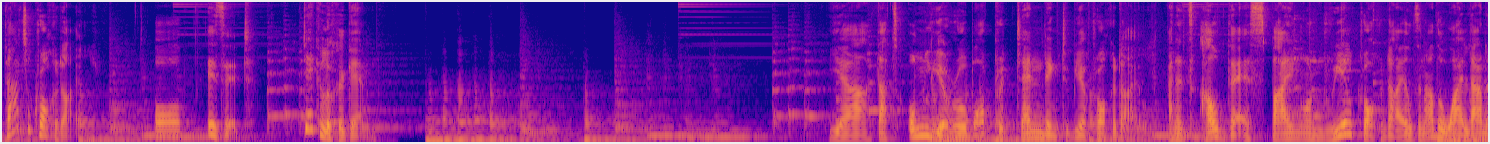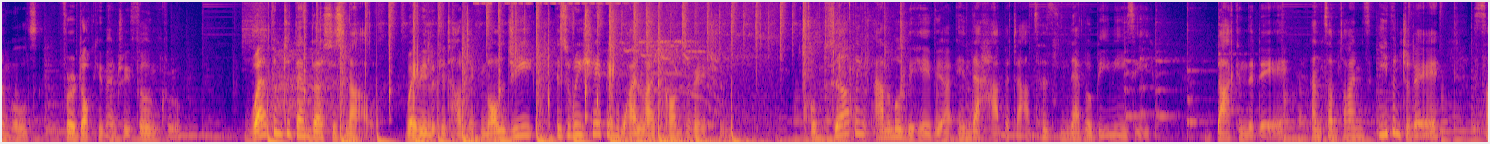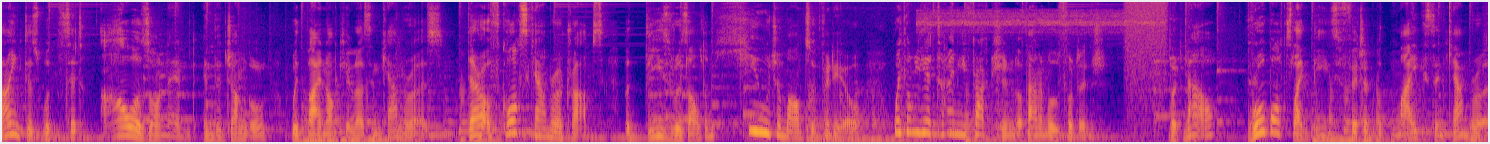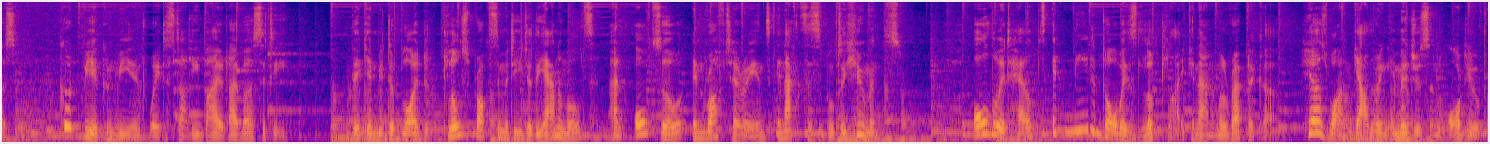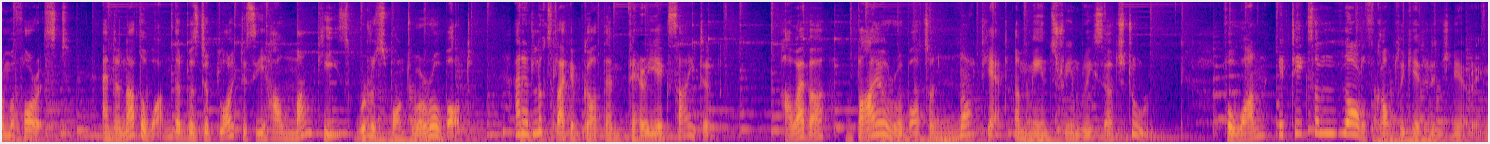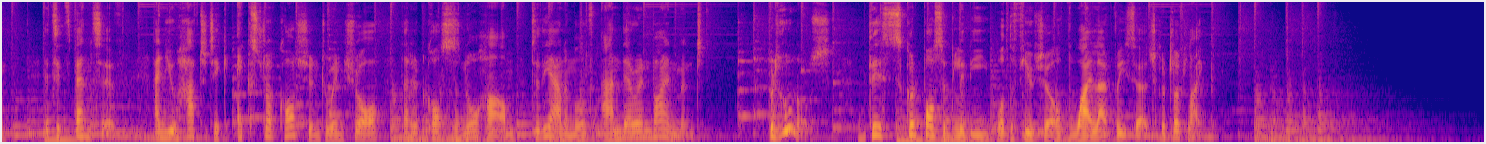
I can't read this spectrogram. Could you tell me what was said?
That's a crocodile. Or is it? Take a look again. Yeah, that's only a robot pretending to be a crocodile, and it's out there spying on real crocodiles and other wild animals for a documentary film crew. Welcome to Then vs Now, where we look at how technology is reshaping wildlife conservation. Observing animal behavior in their habitats has never been easy. Back in the day, and sometimes even today, scientists would sit hours on end in the jungle with binoculars and cameras. There are of course camera traps, but these result in huge amounts of video with only a tiny fraction of animal footage. But now, robots like these fitted with mics and cameras could be a convenient way to study biodiversity. They can be deployed at close proximity to the animals and also in rough terrains inaccessible to humans. Although it helps, it needn't always look like an animal replica. Here's one gathering images and audio from a forest, and another one that was deployed to see how monkeys would respond to a robot, and it looks like it got them very excited. However, biorobots are not yet a mainstream research tool. For one, it takes a lot of complicated engineering. It's expensive, and you have to take extra caution to ensure that it causes no harm to the animals and their environment. But who knows? This could possibly be what the future of wildlife research could look like.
